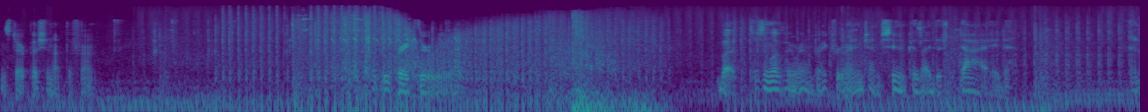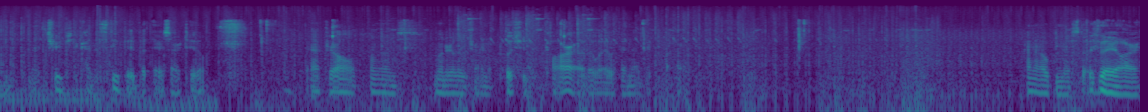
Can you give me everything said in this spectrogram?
and start pushing up the front. We break through. But it doesn't look like we're gonna break through anytime soon because I just died. And the troops are kind of stupid, but theirs are too. After all, one of literally trying to push a car out of the way with another car. Kinda hoping they're they are.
